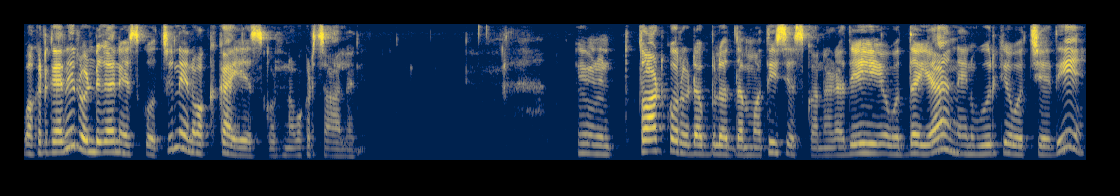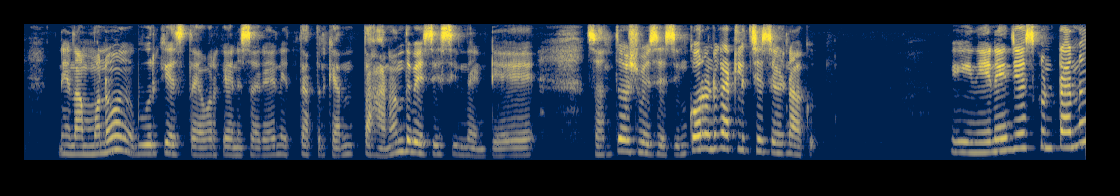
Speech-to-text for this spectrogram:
ఒకటి కానీ రెండు కానీ వేసుకోవచ్చు. నేను ఒక్క కాయ వేసుకుంటున్నాను ఒకటి చాలని. తోటకూర డబ్బులు వద్దమ్మా తీసేసుకున్నాడు అదే వద్దయ్యా నేను ఊరికే వచ్చేది నేను అమ్మను ఊరికే ఇస్తా ఎవరికైనా సరే అని ఇస్తే అతనికి ఎంత ఆనందం వేసేసిందంటే సంతోషం వేసేసి ఇంకో రెండు కట్టలు ఇచ్చేసాడు నాకు. ఈ నేనేం చేసుకుంటాను?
